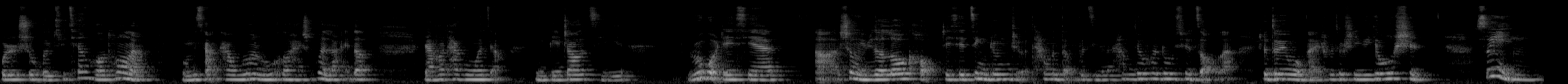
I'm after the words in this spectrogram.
或者是回去签合同了，我们想他无论如何还是会来的。然后他跟我讲，你别着急，如果这些啊剩余的 local 这些竞争者他们等不及了，他们就会陆续走了，这对于我们来说就是一个优势。所以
